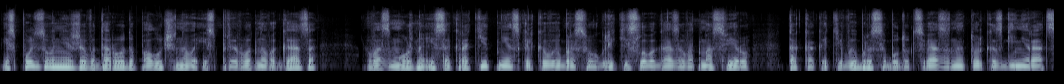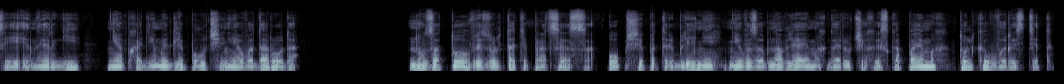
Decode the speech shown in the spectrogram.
Использование же водорода, полученного из природного газа, возможно, и сократит несколько выбросы углекислого газа в атмосферу, так как эти выбросы будут связаны только с генерацией энергии, необходимой для получения водорода. Но зато в результате процесса общее потребление невозобновляемых горючих ископаемых только вырастет.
